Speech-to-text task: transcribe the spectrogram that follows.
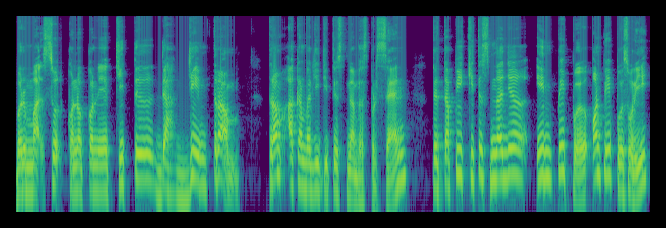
Bermaksud konon-kononnya kita dah game Trump. Trump akan bagi kita 19% tetapi kita sebenarnya in paper, on paper sorry,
